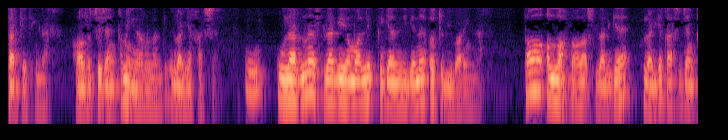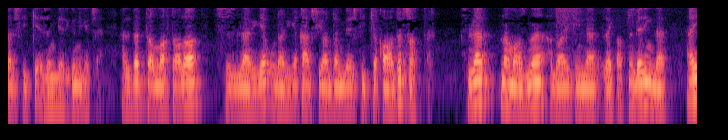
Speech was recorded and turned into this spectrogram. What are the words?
tark etinglar hozircha jang qilmanglar ularga qarshi ularni sizlarga yomonlik qilganligini o'tib yuboringlar to alloh taolo sizlarga ularga qarshi jang qilishlikka izn bergunigacha albatta alloh taolo sizlarga ularga qarshi yordam berishlikka qodir zotdir Sizlar namozni ado etinglar zakotni beringlar. Ay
